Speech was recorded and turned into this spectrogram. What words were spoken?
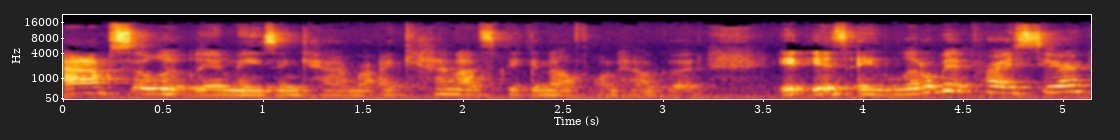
absolutely amazing camera. I cannot speak enough on how good. It is a little bit pricier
